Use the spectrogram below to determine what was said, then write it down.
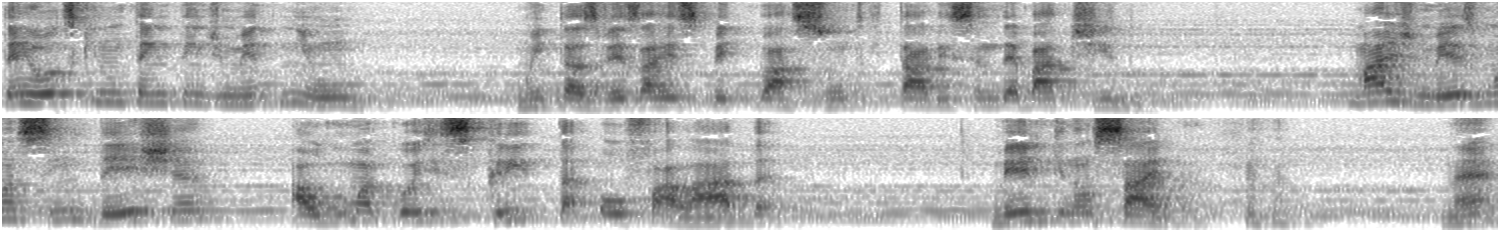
Tem outros que não têm entendimento nenhum muitas vezes a respeito do assunto que está ali sendo debatido, mas mesmo assim deixa alguma coisa escrita ou falada, mesmo que não saiba, né?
